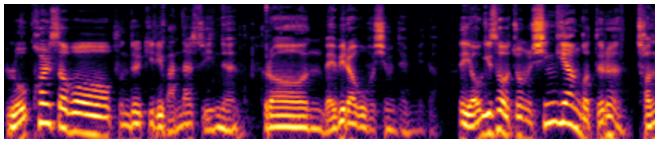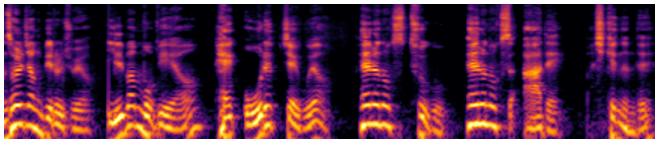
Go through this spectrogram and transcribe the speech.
로컬 서버 분들끼리 만날 수 있는 그런 맵이라고 보시면 됩니다. 근데 여기서 좀 신기한 것들은 전설 장비를 줘요. 일반 몹이에요. 105렙제고요. 페르녹스 투구, 페르녹스 아대. 맛있겠는데?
